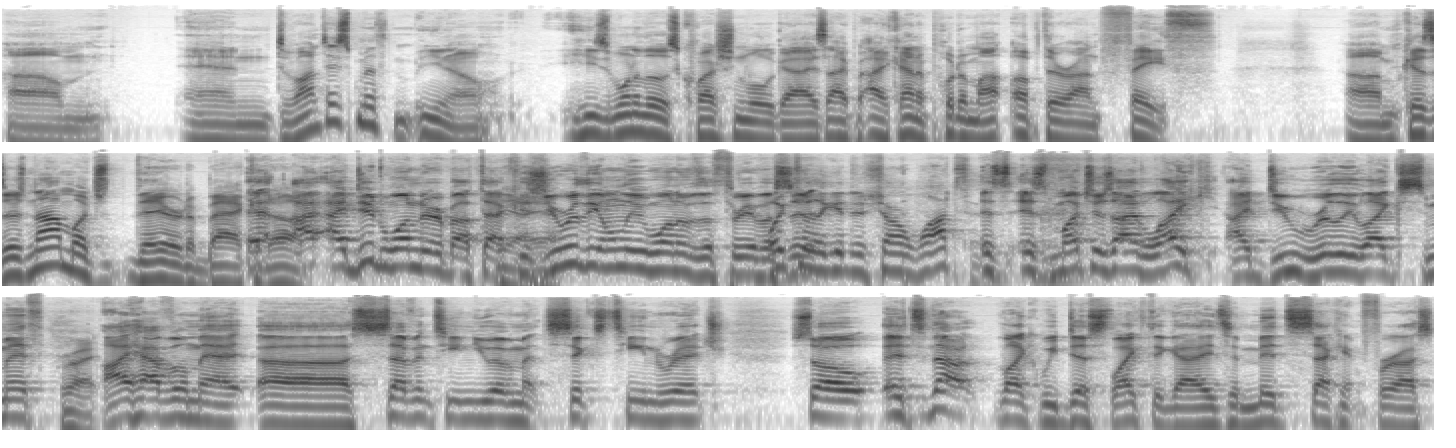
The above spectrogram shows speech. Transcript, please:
Um, and DeVonta Smith, you know, he's one of those questionable guys. I, I kind of put him up up there on faith because there's not much there to back it up. I, I did wonder about that because Yeah, you were the only one of the three of us. Wait till that- they get to Sean Watson. as, as much as I like, I do really like Smith. Right. I have him at uh, 17. You have him at 16, Rich. So it's not like we dislike the guy. He's a mid second for us.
